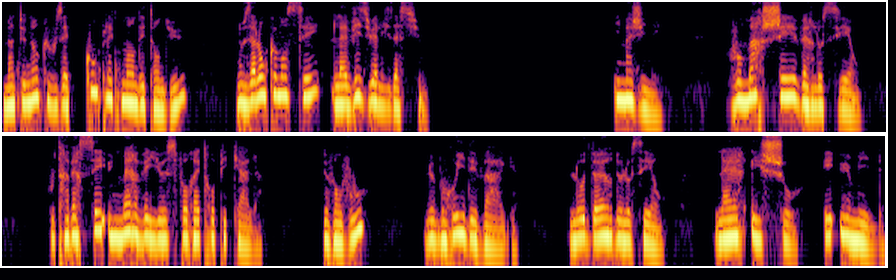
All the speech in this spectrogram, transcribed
Maintenant que vous êtes complètement détendu, nous allons commencer la visualisation. Imaginez, vous marchez vers l'océan. Vous traversez une merveilleuse forêt tropicale. Devant vous, le bruit des vagues, l'odeur de l'océan. L'air est chaud et humide.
